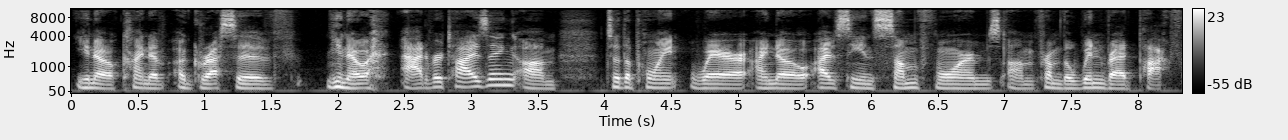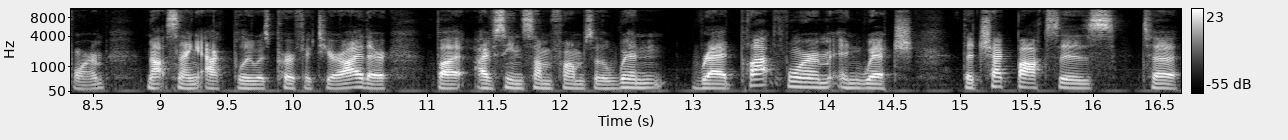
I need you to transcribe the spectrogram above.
you know kind of aggressive you know advertising um, to the point where I know I've seen some forms um, from the WinRed platform. Not saying ActBlue is perfect here either, but I've seen some forms of the WinRed platform in which the checkboxes to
